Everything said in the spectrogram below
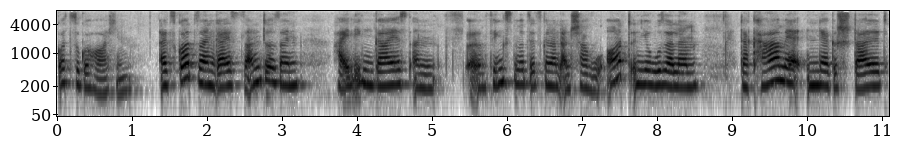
Gott zu gehorchen. Als Gott seinen Geist sandte, seinen Heiligen Geist an äh, Pfingsten wird es jetzt genannt, an Shavuot in Jerusalem, da kam er in der Gestalt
